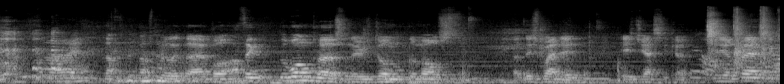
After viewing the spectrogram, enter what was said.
that, that's brilliant there. But I think the one person who's done the most at this wedding is Jessica. She has basically,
